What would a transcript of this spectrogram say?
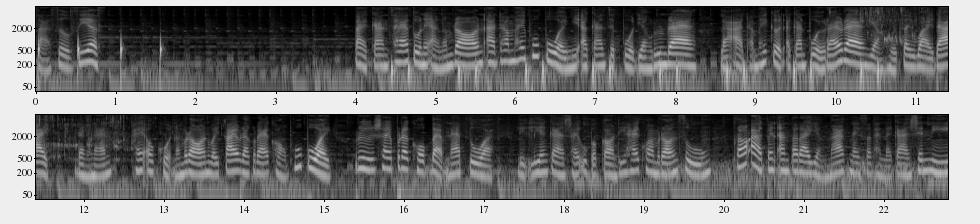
ศาเซลเซียสแต่การแช่ตัวในอ่างน้ำร้อนอาจทำให้ผู้ป่วยมีอาการเจ็บปวดอย่างรุนแรง และอาจทำให้เกิดอาการป่วยร้ายแรงอย่างหัวใจวายได้ ดังนั้นให้เอาขวดน้ำร้อนไว้ใต้รักแร้ของผู้ป่วย หรือใช้ประคบแบบแนบตัว หลีกเลี่ยงการใช้อุปกรณ์ที่ให้ความร้อนสูง เพราะอาจเป็นอันตรายอย่างมากในสถานการณ์เช่นนี้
